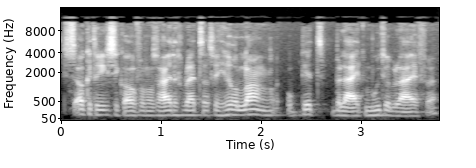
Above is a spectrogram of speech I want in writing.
is ook het risico van ons huidige beleid dat we heel lang op dit beleid moeten blijven.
